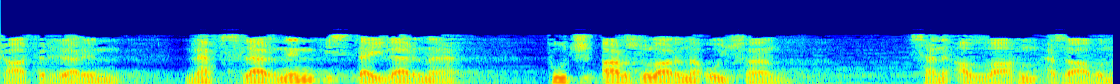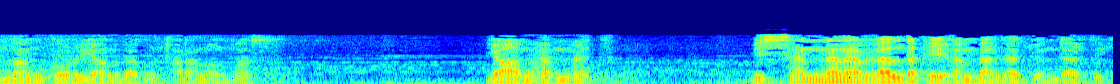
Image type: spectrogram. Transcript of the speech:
kafirlərin nəfslərinin istəklərinə, puç arzularına uysan, səni Allahın əzabından qoruyan və qurtaran olmaz. Ya Muhammed, biz səndən əvvəl də peyğəmbərlər göndərdik.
